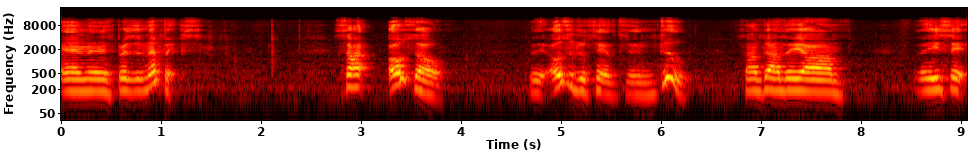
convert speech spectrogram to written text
And it's the Olympics. So also, they also do the same thing too. Sometimes they um they say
